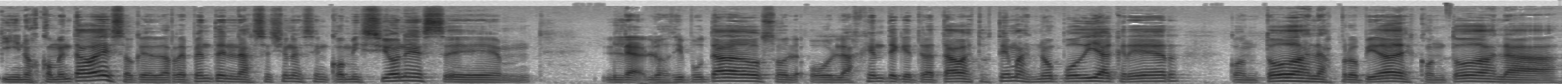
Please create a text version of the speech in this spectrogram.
y nos comentaba eso, que de repente en las sesiones en comisiones los diputados o, la gente que trataba estos temas no podía creer con todas las propiedades, con todas las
